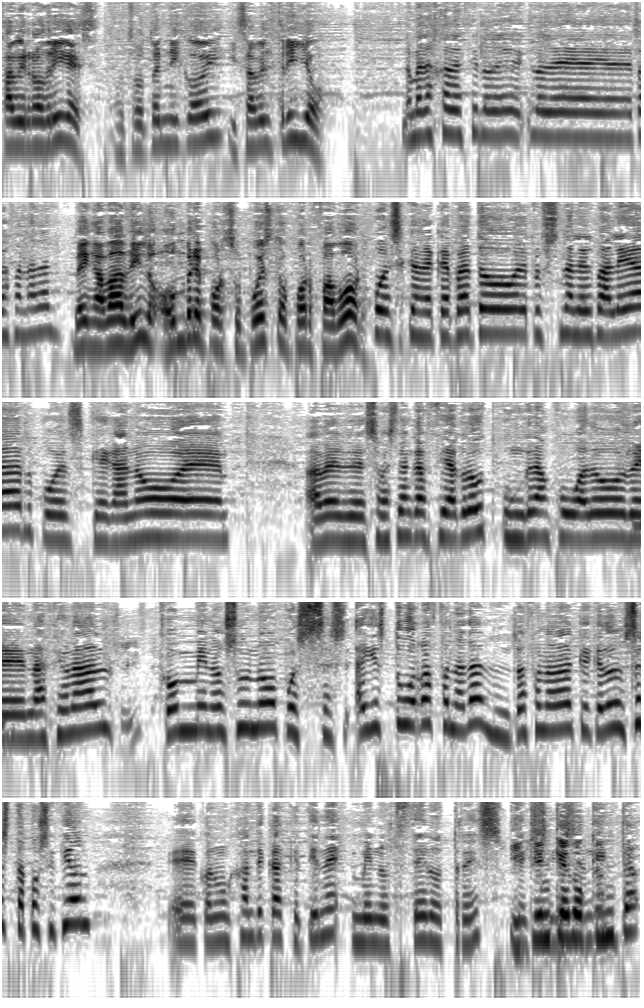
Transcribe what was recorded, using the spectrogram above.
Javi Rodríguez, nuestro técnico hoy, Isabel Trillo. ¿No me deja decir lo de, lo de Rafa Nadal? Venga, va, dilo. Hombre, por supuesto, por favor. Pues que en el campeonato de profesionales Balear, pues que ganó, eh, a ver, eh, Sebastián García Grout, un gran jugador eh, nacional, sí. con menos uno, pues es- ahí estuvo Rafa Nadal, Rafa Nadal que quedó en sexta posición, eh, con un handicap que tiene menos 0,3. ¿Y que quién quedó siendo- quinta?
